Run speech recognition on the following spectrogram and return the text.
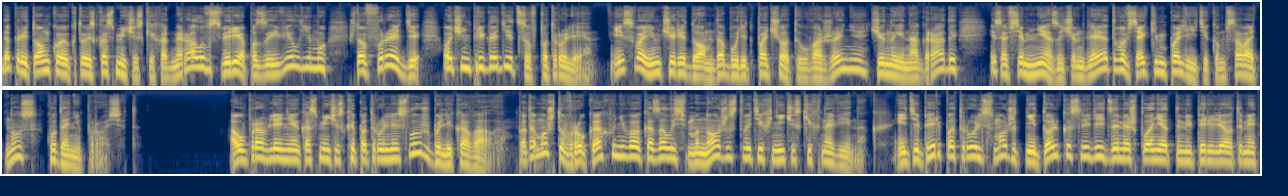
да притом кое-кто из космических адмиралов свирепо заявил ему, что Фредди очень пригодится в патруле, и своим чередом да будет почет и уважение, чины и награды, и совсем незачем для этого всяким политикам совать нос, куда не просят. А управление космической патрульной службы ликовало, потому что в руках у него оказалось множество технических новинок. И теперь патруль сможет не только следить за межпланетными перелетами,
